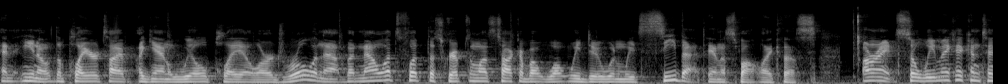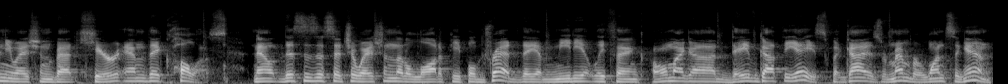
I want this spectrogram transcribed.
And you know, the player type again will play a large role in that. But now let's flip the script and let's talk about what we do when we see bet in a spot like this. All right, so we make a continuation bet here and they call us. Now, this is a situation that a lot of people dread. They immediately think, oh my God, they've got the ace. But guys, remember, once again,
